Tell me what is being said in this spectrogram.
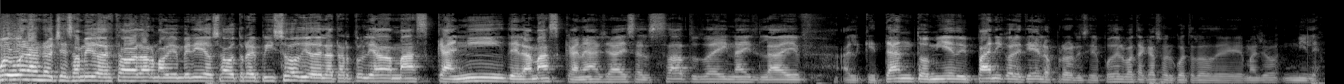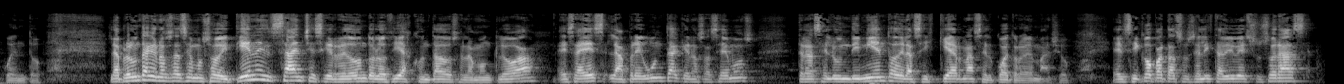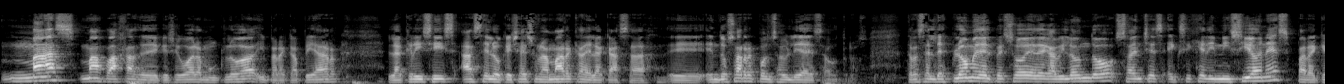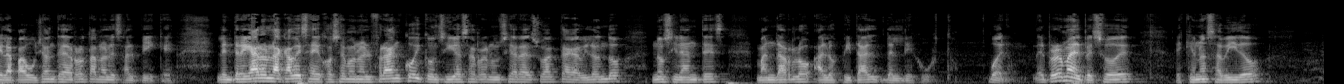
Muy buenas noches amigos de Estado de Alarma, bienvenidos a otro episodio de la tertulia más caní, de la más canalla, es el Saturday Night Live al que tanto miedo y pánico le tienen los progres y después del batacazo del 4 de mayo ni les cuento. La pregunta que nos hacemos hoy, ¿tienen Sánchez y Redondo los días contados en la Moncloa? Esa es la pregunta que nos hacemos tras el hundimiento de las izquierdas el 4 de mayo. El psicópata socialista vive sus horas más, más bajas desde que llegó a la Moncloa y para capear la crisis hace lo que ya es una marca de la casa, eh, endosar responsabilidades a otros. Tras el desplome del PSOE de Gabilondo, Sánchez exige dimisiones para que la apabullante derrota no le salpique. Le entregaron la cabeza de José Manuel Franco y consiguió hacer renunciar a su acta a Gabilondo, no sin antes mandarlo al hospital del disgusto. Bueno, el problema del PSOE es que no ha sabido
